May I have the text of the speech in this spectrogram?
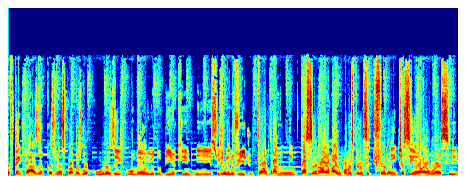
a ficar em casa com as minhas próprias loucuras e com o meu YouTubinho aqui me sugerindo vídeo. Então, pra mim, tá sendo é uma, é uma experiência diferente, assim, é, é um lance.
